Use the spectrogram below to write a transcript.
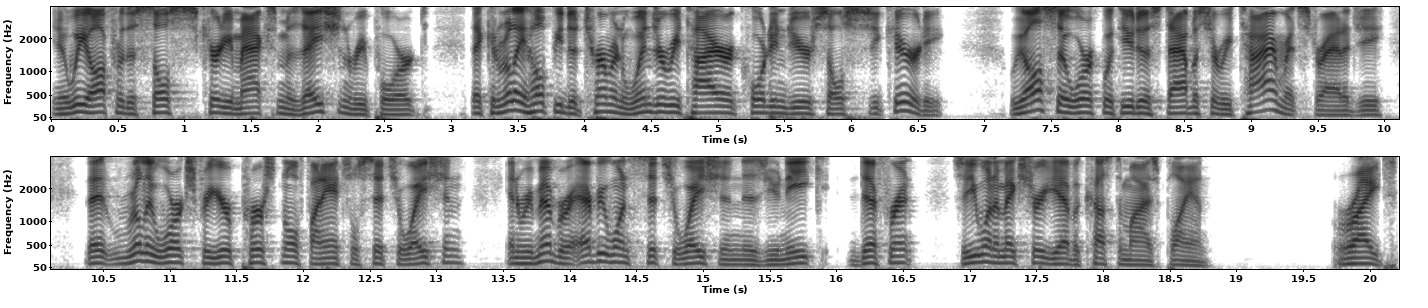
you know, we offer the Social Security Maximization Report that can really help you determine when to retire according to your Social Security. We also work with you to establish a retirement strategy that really works for your personal financial situation. And remember, everyone's situation is unique, different. So you want to make sure you have a customized plan. Right.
